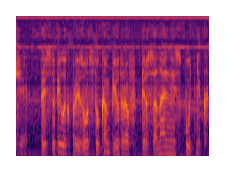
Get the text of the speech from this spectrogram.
позже приступила к производству компьютеров «Персональный спутник»,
